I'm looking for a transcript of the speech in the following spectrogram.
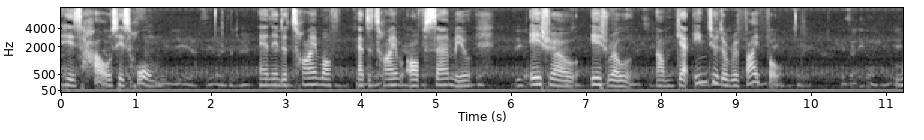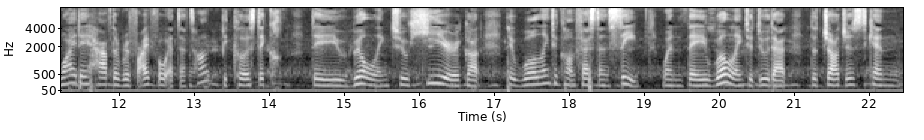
his house, his home. And in the time of at the time of Samuel, Israel Israel um, get into the revival. Why they have the revival at that time? Because they they willing to hear God. They're willing to confess and see. When they willing to do that, the judges can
